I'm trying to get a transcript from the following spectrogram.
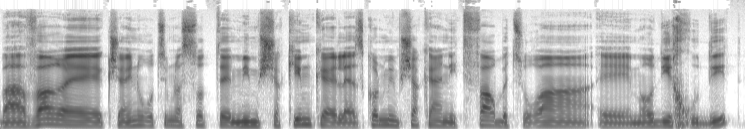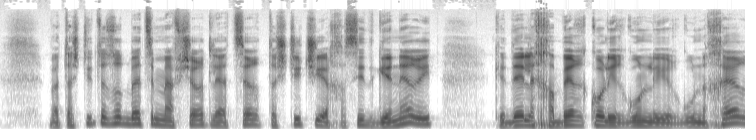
בעבר, אה, כשהיינו רוצים לעשות אה, ממשקים כאלה, אז כל ממשק היה נתפר בצורה אה, מאוד ייחודית, והתשתית הזאת בעצם מאפשרת לייצר תשתית שהיא יחסית גנרית, כדי לחבר כל ארגון לארגון אחר,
